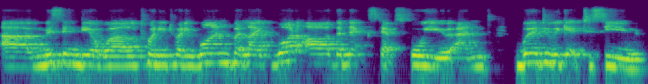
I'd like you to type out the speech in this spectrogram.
uh, Miss India World 2021, but like, what are the next steps for you, and where do we get to see you?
